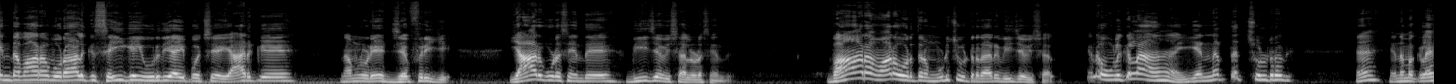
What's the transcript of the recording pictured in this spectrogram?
இந்த வாரம் ஒரு ஆளுக்கு செய்கை உறுதியாகி போச்சு. யாருக்கு? நம்மளுடைய ஜெஃப்ரிக்கு. யார் கூட சேர்ந்து? விஜய் விஷாலோட சேர்ந்து. வாரம் வாரம் ஒருத்தரை முடிச்சு விட்டுறாரு விஜே விஷால். ஏன்னா உங்களுக்கெல்லாம் என்னத்தை சொல்கிறது என்ன மக்களே?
